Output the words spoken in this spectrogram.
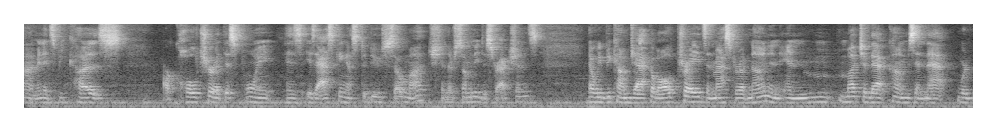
um, and it's because our culture at this point is is asking us to do so much, and there's so many distractions that we become jack of all trades and master of none, and and much of that comes in that we're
